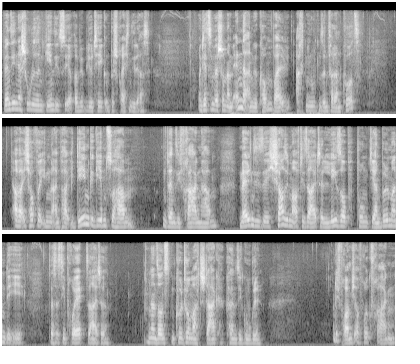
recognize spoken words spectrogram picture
Wenn Sie in der Schule sind, gehen Sie zu Ihrer Bibliothek und besprechen Sie das. Und jetzt sind wir schon am Ende angekommen, weil acht Minuten sind verdammt kurz. Aber ich hoffe, Ihnen ein paar Ideen gegeben zu haben. Und wenn Sie Fragen haben, melden Sie sich. Schauen Sie mal auf die Seite lesop.janbüllmann.de das ist die Projektseite. Und ansonsten Kultur macht stark, können Sie googeln. Und ich freue mich auf Rückfragen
